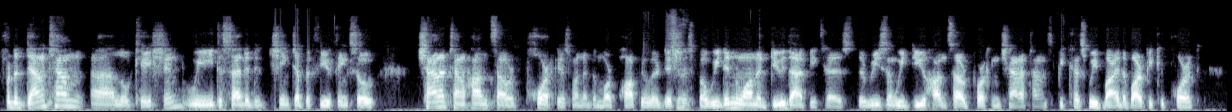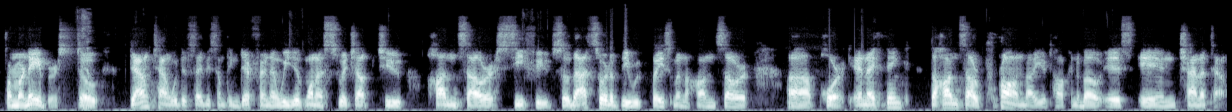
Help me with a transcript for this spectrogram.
for the downtown uh, location. We decided to change up a few things. So Chinatown hot and sour pork is one of the more popular dishes, sure. but we didn't want to do that because the reason we do hot and sour pork in Chinatown is because we buy the barbecue pork from our neighbors. So downtown we decided something different and we just want to switch up to hot and sour seafood so that's sort of the replacement of hot and sour uh, pork and i think the hot and sour prawn that you're talking about is in chinatown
